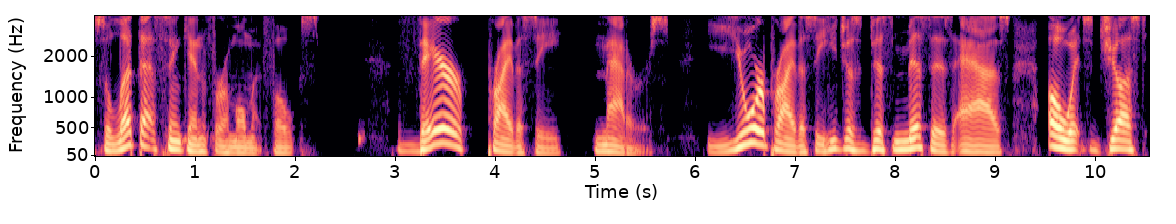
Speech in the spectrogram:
So let that sink in for a moment, folks. Their privacy matters. Your privacy, he just dismisses as, oh, it's just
